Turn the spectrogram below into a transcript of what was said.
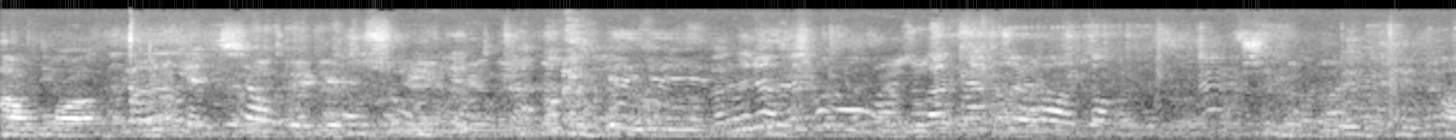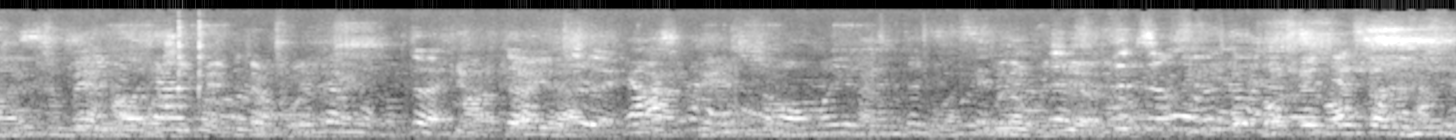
好，我有点校园人数，反正就是反正最后重点就是准备好了，对对对，然后其他人是什么，我们有人证明。不能不谢。同学同学同学。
